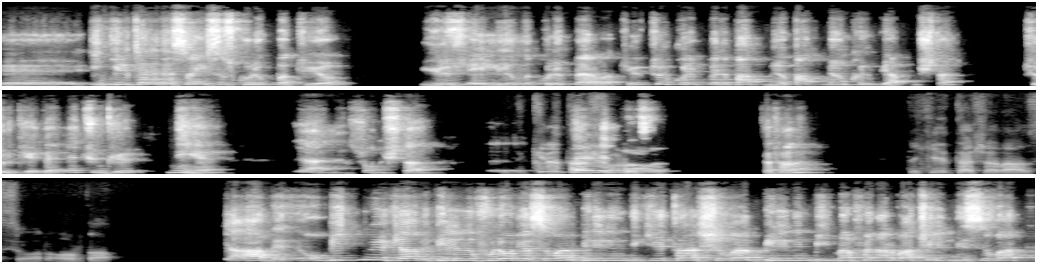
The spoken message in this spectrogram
Ee, İngiltere'de sayısız kulüp batıyor. 150 yıllık kulüpler batıyor. Türk kulüpleri batmıyor. Batmayan kulüp yapmışlar Türkiye'de. E çünkü niye? Yani sonuçta Dikili taş devlet var dostu. Efendim? Dikili taş arazisi var orada. Ya abi o bitmiyor ki abi. Birinin Florya'sı var, birinin dikili taşı var, birinin bilmem Fenerbahçe'nin nesi var.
